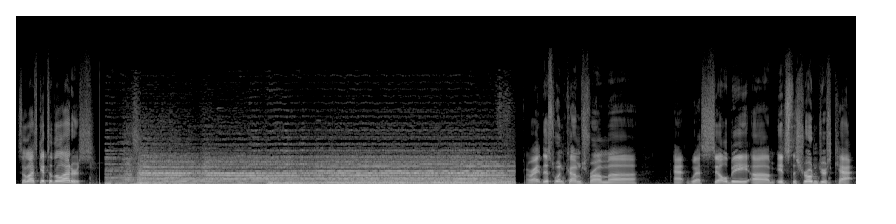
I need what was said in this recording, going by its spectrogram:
So let's get to the letters. All right, this one comes from uh, at West Selby. Um, it's the Schrodinger's cat.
